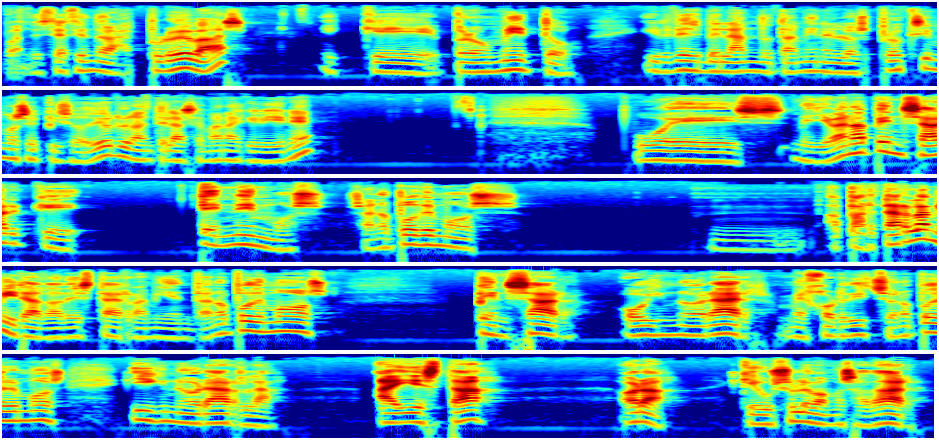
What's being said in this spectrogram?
cuando estoy haciendo las pruebas y que prometo ir desvelando también en los próximos episodios durante la semana que viene, pues me llevan a pensar que tenemos, o sea, no podemos mm, apartar la mirada de esta herramienta, no podemos pensar o ignorar, mejor dicho, no podemos ignorarla. Ahí está. Ahora, ¿qué uso le vamos a dar?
